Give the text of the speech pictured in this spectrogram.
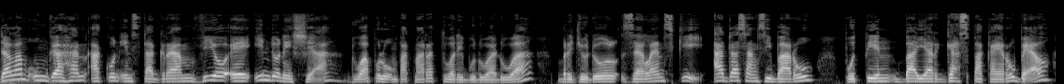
Dalam unggahan akun Instagram VOA Indonesia 24 Maret 2022 berjudul Zelensky ada sanksi baru, Putin bayar gas pakai rubel,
